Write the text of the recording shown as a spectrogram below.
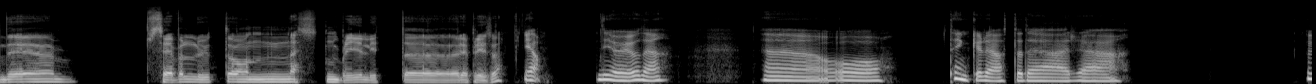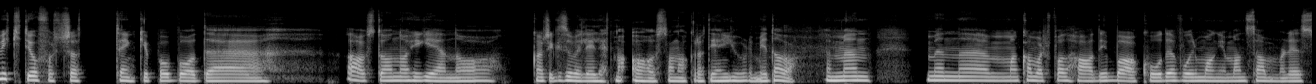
Det ser vel ut til å nesten bli litt uh, reprise. De gjør jo det. Uh, og tenker det at det er uh, viktig å fortsatt tenke på både avstand og hygiene, og kanskje ikke så veldig lett med avstand akkurat i en julemiddag, da. Men, men uh, man kan i hvert fall ha det i bakhodet hvor mange man samles,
